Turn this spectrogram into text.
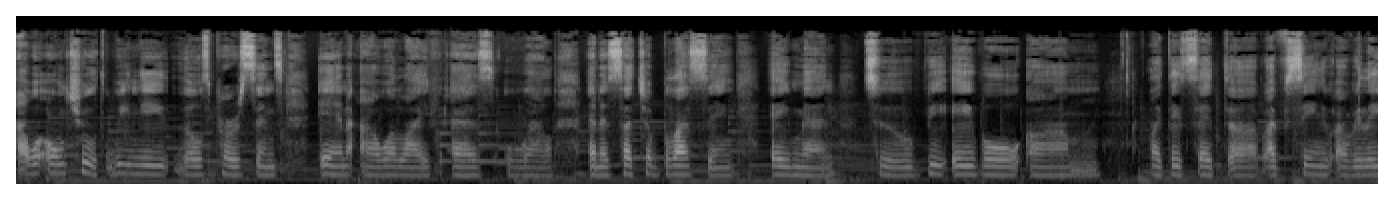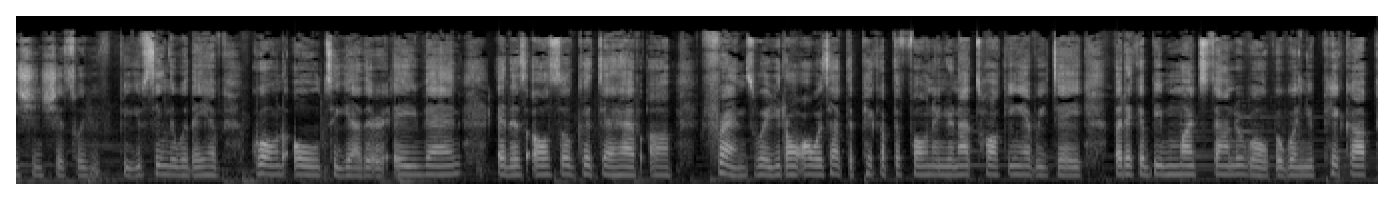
our own truth, we need those persons in our life as well. And it's such a blessing, amen, to be able. Um, like they said, uh, I've seen uh, relationships where you've, you've seen where they have grown old together. Amen. And it's also good to have uh, friends where you don't always have to pick up the phone and you're not talking every day, but it could be months down the road. But when you pick up,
